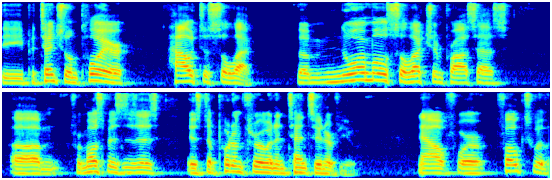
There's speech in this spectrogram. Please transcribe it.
the potential employer how to select. The normal selection process um, for most businesses is to put them through an intense interview. Now, for folks with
